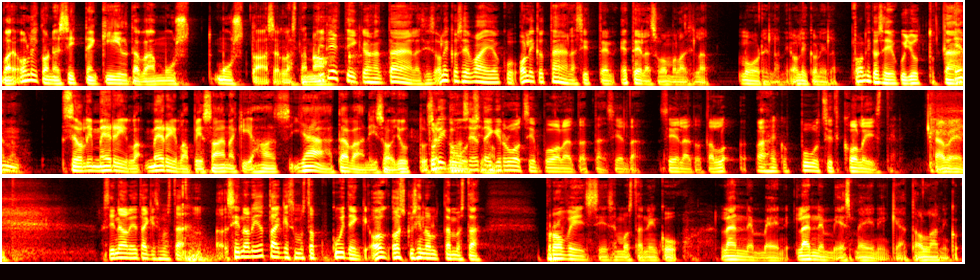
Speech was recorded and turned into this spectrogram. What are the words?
Vai oliko ne sitten kiiltävää must, mustaa sellaista nahkaa? Pidettiinköhän täällä, siis oliko se vain joku, oliko täällä sitten eteläsuomalaisilla nuorilla, niin oliko niillä, oliko se joku juttu täällä? En, se oli Merila, Merilapissa ainakin ihan jäätävän iso juttu. Tulikohan se Bootsi jotenkin Ruotsin puolelta, että sieltä, siellä tota, vähän kuin puutsit kolisten kävelti. Siinä oli jotakin semmoista, siinä oli jotakin semmoista kuitenkin, ol- olisiko siinä ollut tämmöistä provinssiin semmoista niin kuin lännenmeini, lännenmiesmeininkiä, että ollaan niin kuin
